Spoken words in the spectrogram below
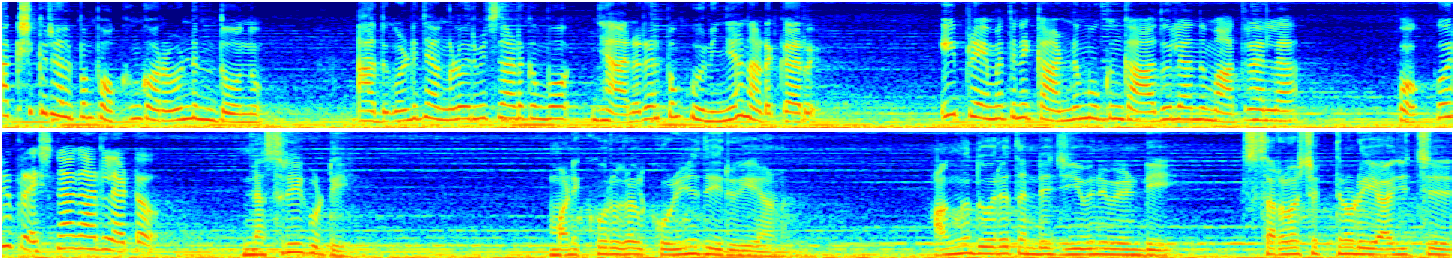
കക്ഷിക്കൊരല്പം പൊക്കം കുറവുണ്ടെന്ന് തോന്നും. അതുകൊണ്ട് ഞങ്ങൾ ഒരുമിച്ച് നടക്കുമ്പോൾ ഞാനൊരല്പം കുനിഞ്ഞാ നടക്കാറ്. ഈ പ്രേമത്തിന് കണ്ണും മൂക്കും കാതൂല എന്ന് മാത്രമല്ല പൊക്കൊരു പ്രശ്നമാകാറില്ല കേട്ടോ നസ്രീ കുട്ടി മണിക്കൂറുകൾ കൊഴിഞ്ഞു തീരുകയാണ്. അങ്ങ് ദൂരെ തന്റെ ജീവന് വേണ്ടി സർവശക്തിനോട് യാചിച്ച്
